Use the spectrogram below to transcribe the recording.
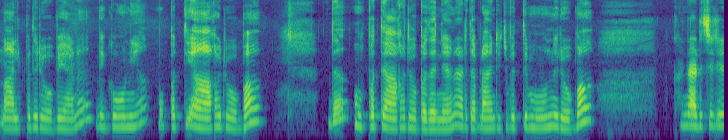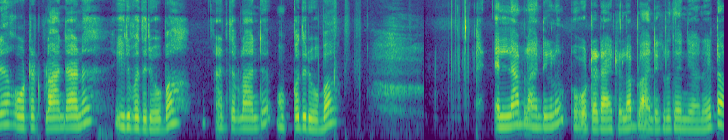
നാൽപ്പത് രൂപയാണ്. വിഗോണിയ മുപ്പത്തി ആറ് രൂപ. ഇത് മുപ്പത്തി ആറ് രൂപ തന്നെയാണ്. അടുത്ത പ്ലാന്റ് ഇരുപത്തി മൂന്ന് രൂപ. കണ്ണാടിച്ചെടിയുടെ പ്ലാന്റ് ആണ് ഇരുപത് രൂപ. അടുത്ത പ്ലാന്റ് മുപ്പത് രൂപ. എല്ലാ പ്ലാന്റുകളും റൂട്ടഡ് ആയിട്ടുള്ള പ്ലാന്റുകൾ തന്നെയാണ് കേട്ടോ.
